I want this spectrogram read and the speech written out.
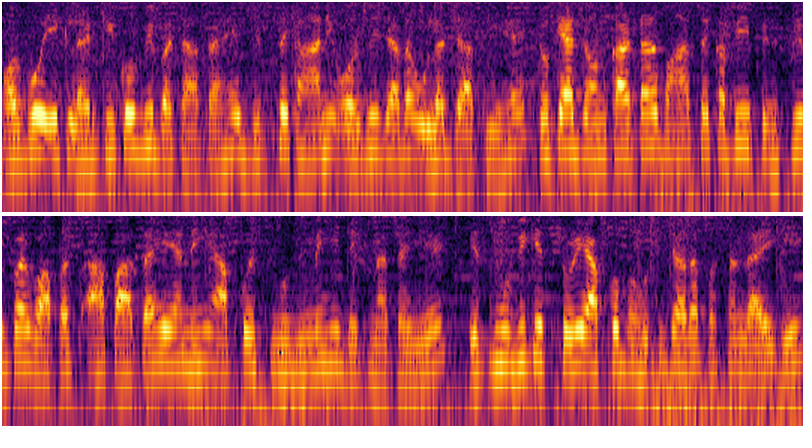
और वो एक लड़की को भी बचाता है, जिससे कहानी और भी ज़्यादा उलझ जाती है। तो क्या जॉन कार्टर वहाँ से कभी पृथ्वी पर वापस आ पाता है या नहीं, आपको इस मूवी में ही देखना चाहिए। इस मूवी की स्टोरी आपको बहुत ही ज़्यादा पसंद आएगी।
